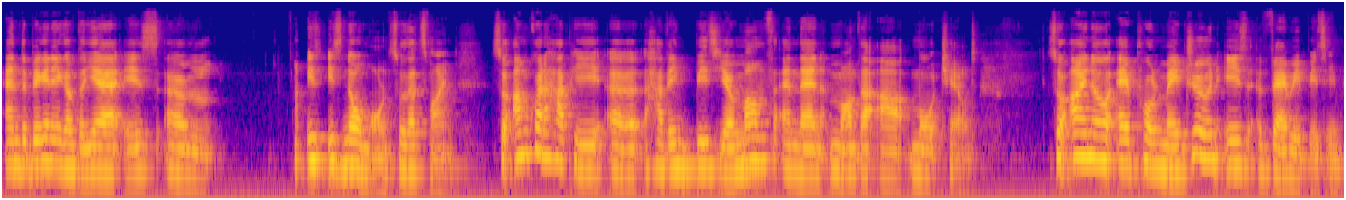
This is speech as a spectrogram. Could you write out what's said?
and the beginning of the year is um, is, is normal, so that's fine. So I'm quite happy uh, having busier month and then months that are more chilled. So I know April, May, June is very busy.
